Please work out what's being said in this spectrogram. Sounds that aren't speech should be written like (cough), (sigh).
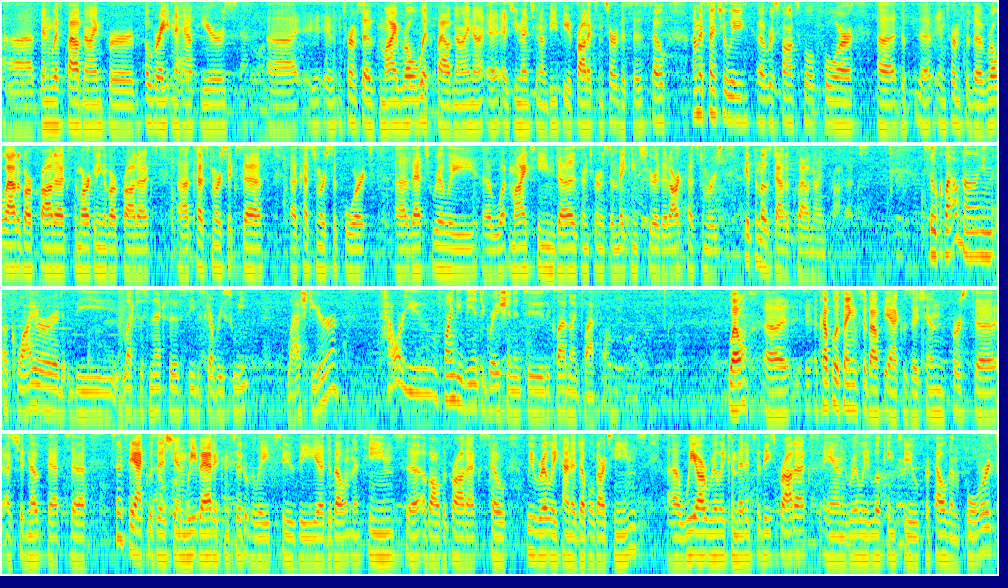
Uh, been with CloudNine for over eight and a half years. Uh, in terms of my role with CloudNine, uh, as you mentioned, I'm VP of Products and Services. So I'm essentially uh, responsible for uh, the, the, in terms of the rollout of our products, the marketing of our products, uh, customer success, uh, customer support. Uh, that's really uh, what my team does in terms of making sure that our customers get the most out of CloudNine products. So, CloudNine acquired the LexisNexis e Discovery Suite last year. How are you finding the integration into the CloudNine platform? Well, uh, a couple of things about the acquisition. First, uh, I should note that uh, since the acquisition, we've added considerably to the uh, development teams uh, of all the products. So we really kind of doubled our teams. Uh, we are really committed to these products and really looking to propel them forward.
